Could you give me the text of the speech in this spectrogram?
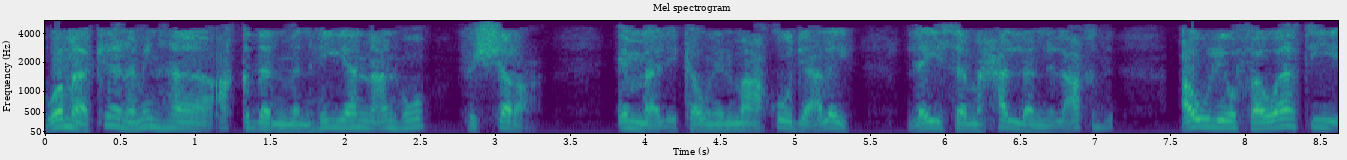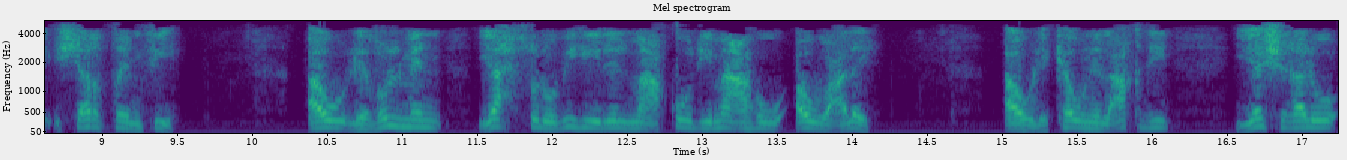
وما كان منها عقدا منهيا عنه في الشرع إما لكون المعقود عليه ليس محلا للعقد أو لفوات شرط فيه أو لظلم يحصل به للمعقود معه أو عليه أو لكون العقد يشغل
